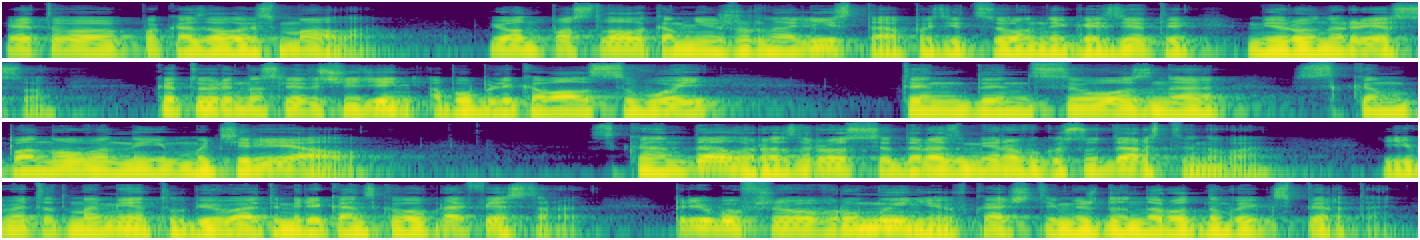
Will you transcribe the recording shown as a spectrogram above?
этого показалось мало, и он послал ко мне журналиста оппозиционной газеты «Мирон Рессо», который на следующий день опубликовал свой тенденциозно скомпонованный материал. Скандал разросся до размеров государственного, и в этот момент убивают американского профессора, прибывшего в Румынию в качестве международного эксперта –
